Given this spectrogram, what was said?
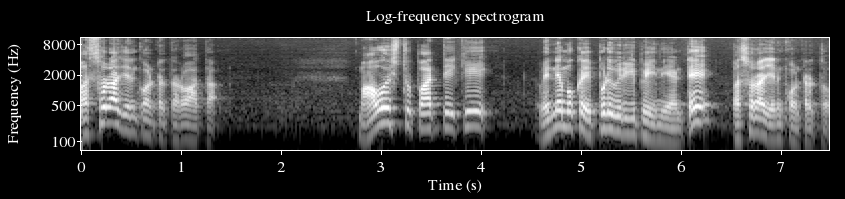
బస్వరాజ్ ఎన్కౌంటర్ తర్వాత. మావోయిస్టు పార్టీకి వెన్నెముక ఎప్పుడు విరిగిపోయింది అంటే బస్వరాజ్ ఎన్కౌంటర్తో.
